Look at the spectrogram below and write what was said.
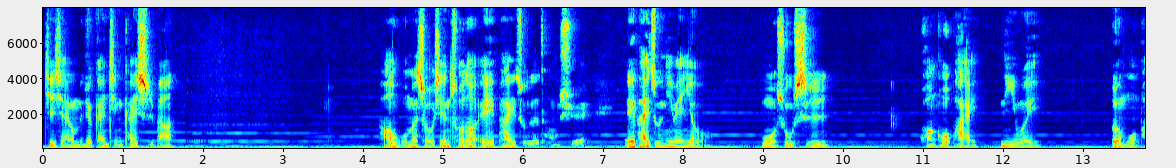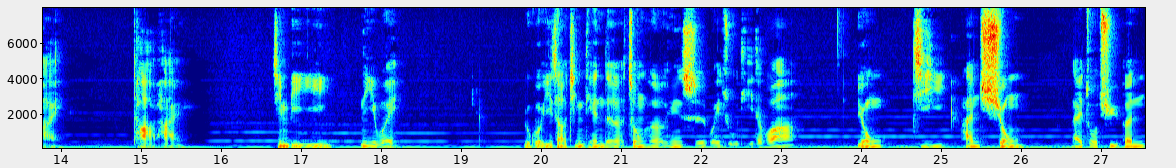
接下来我们就赶紧开始吧。好，我们首先抽到 A 牌组的同学，A 牌组里面有魔术师、皇后牌逆位、恶魔牌、塔牌、金币一逆位。如果依照今天的综合运势为主题的话，用吉和凶来做区分，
